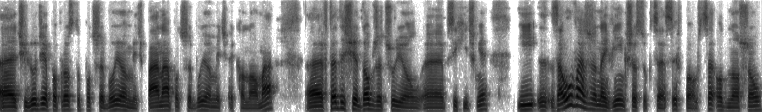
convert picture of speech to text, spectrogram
E, ci ludzie po prostu potrzebują mieć pana, potrzebują mieć ekonoma, e, wtedy się dobrze czują psychicznie i zauważ, że największe sukcesy w Polsce odnoszą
